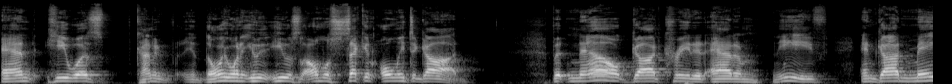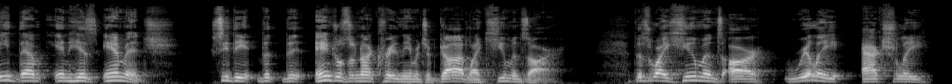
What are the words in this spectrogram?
And he was kind of the only one, he, he was almost second only to God. But now God created Adam and Eve, and God made them in his image. See, the, the, the angels are not created in the image of God like humans are. This is why humans are really actually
